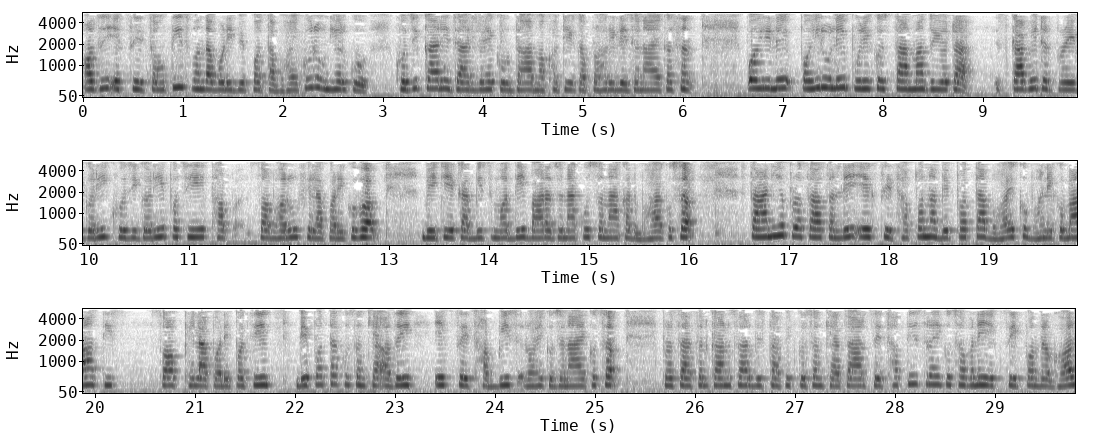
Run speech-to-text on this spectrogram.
अझै एक सय चौतिस भन्दा बढ़ी बेपत्ता भएको र उनीहरूको खोजी कार्य जारी रहेको उद्धारमा खटिएका प्रहरीले जनाएका छन्। पहिरोले पुरेको स्थानमा दुईवटा स्काभेटर प्रयोग गरी खोजी गरिएपछि थप शवहरू फेला परेको हो। भेटिएका बीच मध्ये बाह्र जनाको शनाखत भएको छ। स्थानीय प्रशासनले एक सय छप्पन्न बेपत्ता भएको भनेकोमा तीस शव फेला परेपछि बेपत्ताको संख्या अझै एक सय छब्बीस रहेको जनाएको छ। प्रशासनका अनुसार विस्थापितको संख्या चार सय छत्तीस रहेको छ भने एक सय पन्ध्र घर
